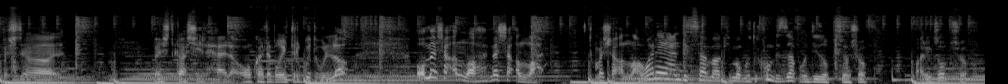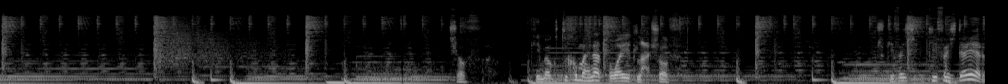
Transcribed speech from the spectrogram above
باش باش تكاشي الحالة أو كتبغي ترقد ولا؟ وما شاء الله ما شاء الله ما شاء الله. وأنا عندك سما كما قلت لكم بزاف des options شوف. par exemple شوف. شوف. كما قلت لكم هنا toit يطلع شوف. شوف كيفاش كيفاش داير.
